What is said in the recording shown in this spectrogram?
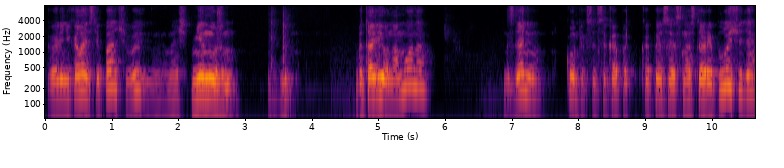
Говорю, Николай Степанович, вы, значит, мне нужен батальон ОМОНа к зданию комплекса ЦК КПСС на Старой площади,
